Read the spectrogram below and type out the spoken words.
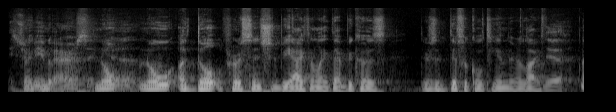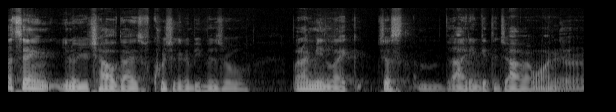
It should Like, be embarrassing. No, yeah. no adult person should be acting like that because there's a difficulty in their life. Yeah. I'm not saying you know your child dies. Of course, you're going to be miserable. But I mean, like, just mm, I didn't get the job I wanted, or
